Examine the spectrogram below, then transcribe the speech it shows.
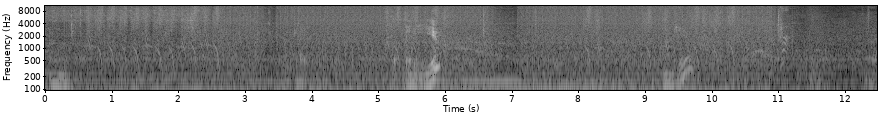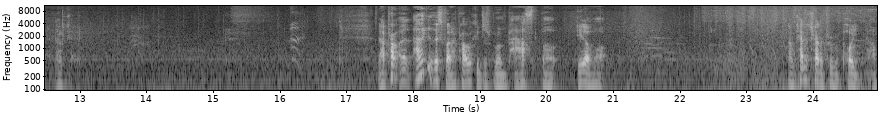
Hmm. Maybe you? And you? Okay. Now, I, I think at this point I probably could just run past, but you know what? I'm kind of trying to prove a point now.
